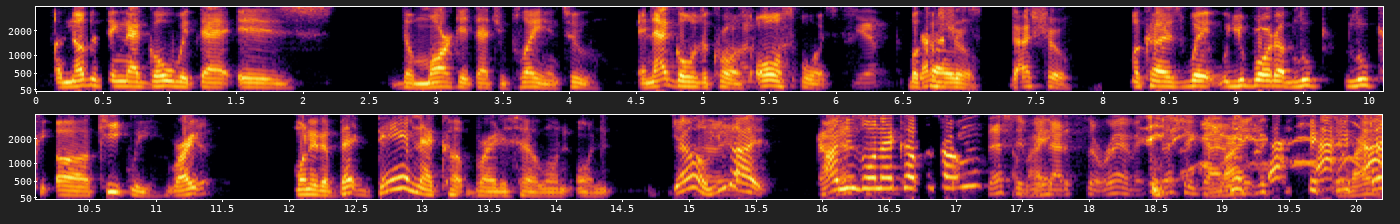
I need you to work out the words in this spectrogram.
another thing that go with that is the market that you play in too, and that goes across all sports. Yep. That's true. That's true. Because wait, when you brought up Luke Luke uh Kuechly, right? Yep. One of the best. Damn, that cup bright as hell on on. Yo, Oh, you yeah. got diamonds That's- on that cup or something? That shit Might. made out of ceramic. That shit got Might. It might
